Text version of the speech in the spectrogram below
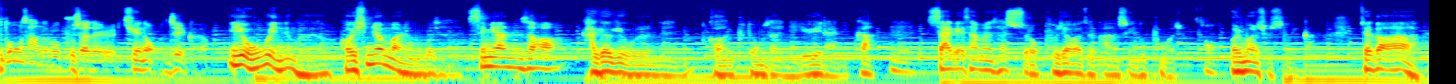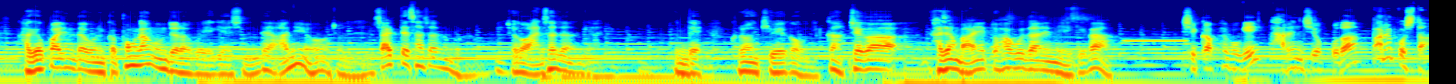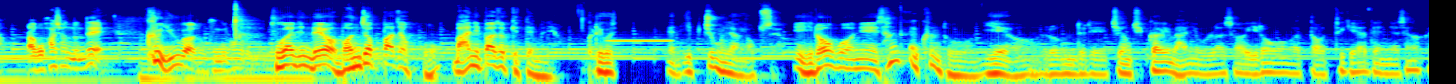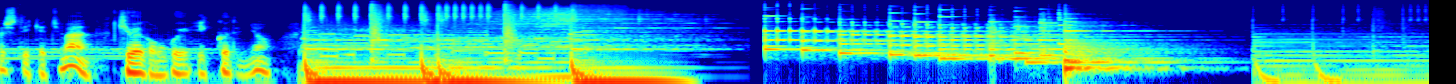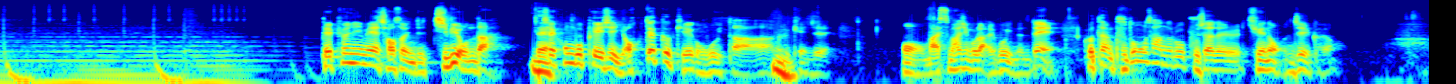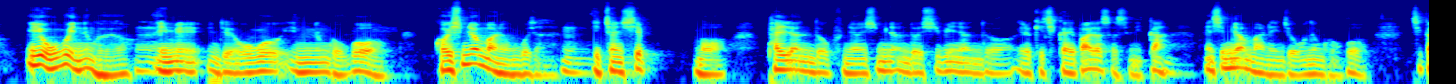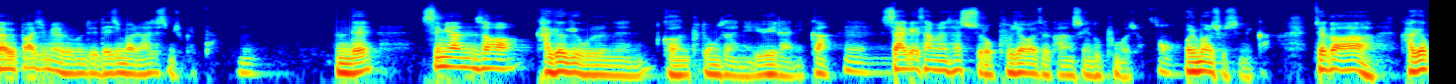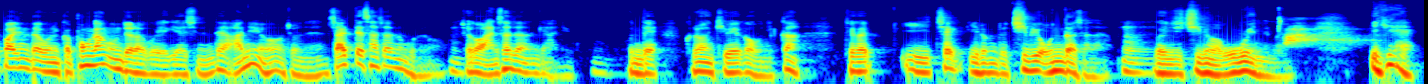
부동산으로 부자 될 기회는 언제일까요? 이게 오고 있는 거예요. 거의 10년 만에 온 거잖아요. 쓰면서 가격이 오르는 건 부동산이 유일하니까 싸게 사면 살수록 부자가 될 가능성이 높은 거죠. 어. 얼마나 좋습니까? 제가 가격 빠진다 보니까 폭락론자라고 얘기하시는데 아니에요. 저는 쌀 때 사자는 거예요. 제가 안 사자는 게 아니고. 근데 그런 기회가 오니까 제가 가장 많이 또 하고 다니는 얘기가 집값 회복이 다른 지역보다 빠를 것이다 라고 하셨는데 그 이유가 좀 궁금하거든요. 두 가지인데요. 먼저 빠졌고 많이 빠졌기 때문이요. 그리고 입주 물량이 없어요. 이 1억 원이 상당히 큰 돈이에요. 여러분들이 지금 집값이 많이 올라서 1억 원 갖다 어떻게 해야 되냐 생각할 수도 있겠지만 기회가 오고 있거든요. 대표님의 저서 이제 집이 온다. 네. 책 홍보 페이지에 역대급 기회가 오고 있다. 음. 그렇게 이제 어, 말씀하신 걸로 알고 있는데 그렇다면 부동산으로 부자 될 기회는 언제일까요? 이게 오고 있는 거예요. 음. 이미 이제 오고 있는 거고 거의 10년 만에 온 거잖아요. 2010, 뭐 8년도, 9년, 10년도, 12년도 이렇게 집값이 빠졌었으니까 한 10년 만에 이제 오는 거고 집값이 빠지면 여러분들이 내 집 마련 하셨으면 좋겠다. 음. 근데 쓰면서 가격이 오르는 건 부동산이 유일하니까 음. 싸게 사면 살수록 부자가 될 가능성이 높은 거죠. 어. 얼마나 좋습니까? 제가 가격 빠진다 보니까 폭락론자라고 얘기하시는데 아니에요. 저는 쌀 때 사자는 거예요. 음. 제가 안 사자는 게 아니고. 음. 근데 그런 기회가 오니까 제가 이 책 이름도 집이 온다잖아요. 음. 그러니까 이제 집이 막 오고 있는 거예요. 이게 네.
